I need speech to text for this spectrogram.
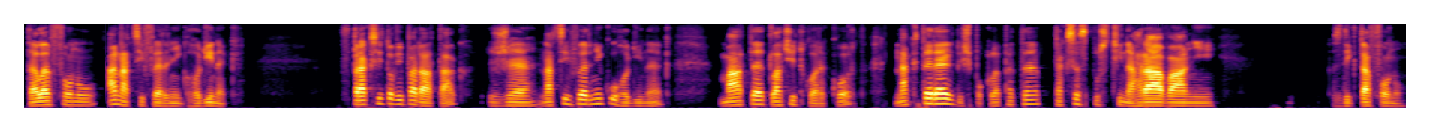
telefonu a na ciferník hodinek. V praxi to vypadá tak, že na ciferníku hodinek máte tlačítko rekord, na které, když poklepete, tak se spustí nahrávání z diktafonu.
